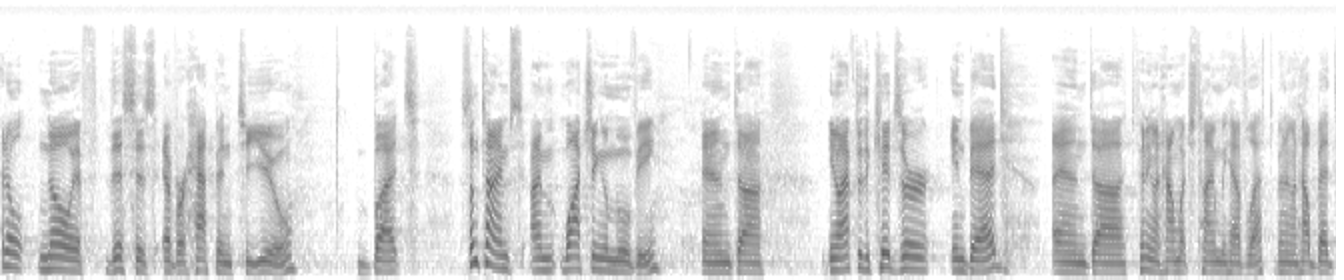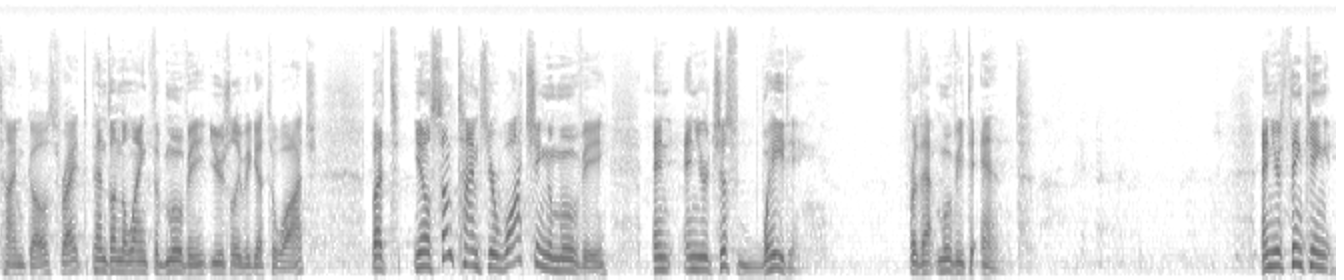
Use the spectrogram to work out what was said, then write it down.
I don't know if this has ever happened to you, but sometimes I'm watching a movie, and uh, you know, after the kids are in bed, and uh, depending on how much time we have left, depending on how bedtime goes, right? Depends on the length of movie. Usually, we get to watch, but you know, sometimes you're watching a movie, and and you're just waiting for that movie to end, and you're thinking,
